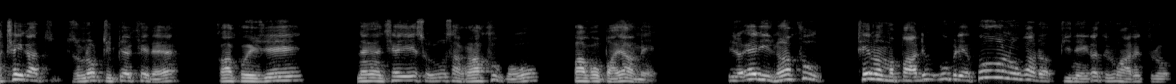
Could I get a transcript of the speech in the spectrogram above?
အထက်ကကျွန်တော်တင်ပြခဲ့တဲ့ကာကွယ်ရေးနိုင်ငံခြားရေးဆိုဥစ္စာ၅ခုကိုပါကိုပါရမယ်ပြီးတော့အဲ့ဒီ၅ခုထဲမှာမပါတဲ့ဥပဒေအကုန်လုံးကတော့ပြည်နယ်ကသူတို့ဟာတဲ့သူတို့သူ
